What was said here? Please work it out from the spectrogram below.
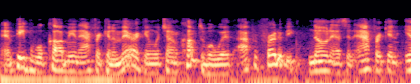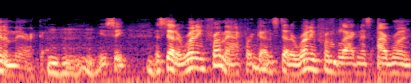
and people will call me an African American, which I'm comfortable with. I prefer to be known as an African in America. Mm-hmm. You see, instead of running from Africa, instead of running from blackness, I run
